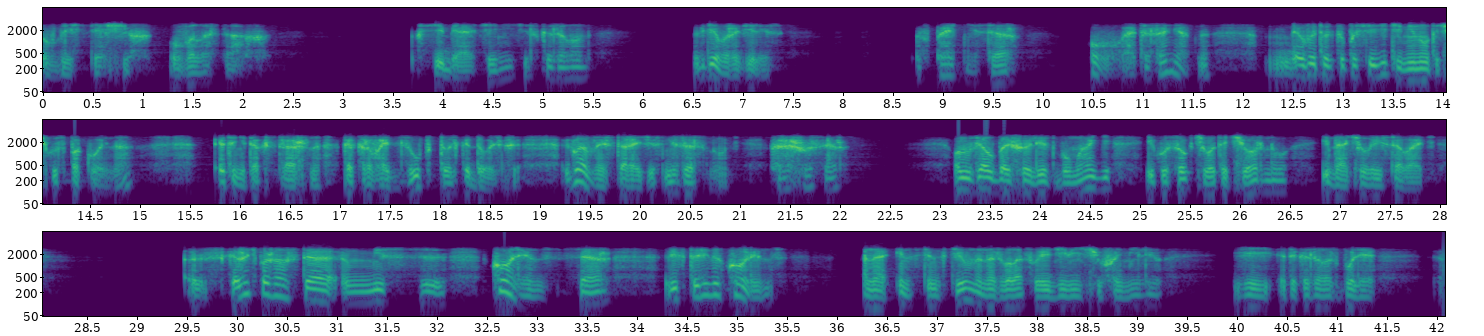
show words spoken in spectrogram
в блестящих волосах. «В себя тяните», — сказал он. «Где вы родились?» «В Пэтни, сэр». «О, это занятно. Вы только посидите минуточку спокойно, а?» Это не так страшно, как рвать зуб, только дольше. Главное, старайтесь не заснуть. Хорошо, сэр. Он взял большой лист бумаги и кусок чего-то черного и начал рисовать. «Скажите, пожалуйста, мисс Коллинз, сэр, Викторина Коллинз». Она инстинктивно назвала свою девичью фамилию. Ей это казалось более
